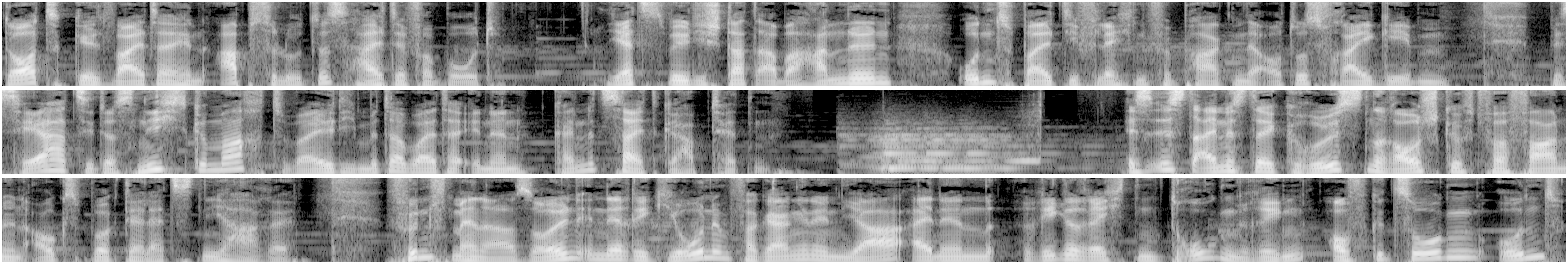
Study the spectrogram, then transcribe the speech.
dort gilt weiterhin absolutes Halteverbot. Jetzt will die Stadt aber handeln und bald die Flächen für parkende Autos freigeben. Bisher hat sie das nicht gemacht, weil die MitarbeiterInnen keine Zeit gehabt hätten. Es ist eines der größten Rauschgiftverfahren in Augsburg der letzten Jahre. Fünf Männer sollen in der Region im vergangenen Jahr einen regelrechten Drogenring aufgezogen und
